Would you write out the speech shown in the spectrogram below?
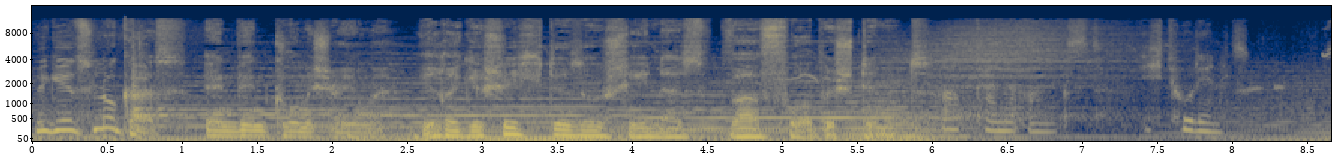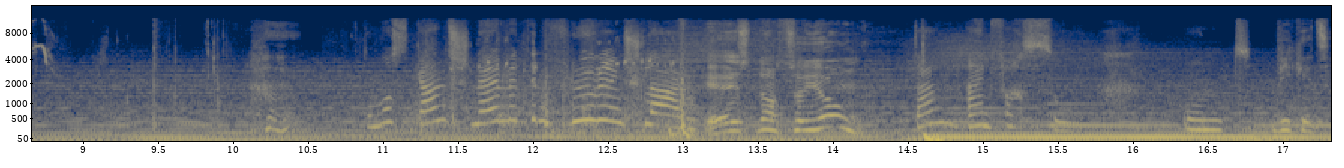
Wie geht's Lukas? Irgendwie ein komischer Junge. Ihre Geschichte, so schien es, war vorbestimmt. Hab keine Angst. Ich tu dir nichts. Du musst ganz schnell mit den Flügeln schlagen. Er ist noch zu jung. Dann. Wie geht's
